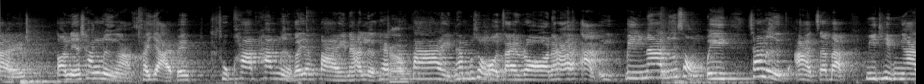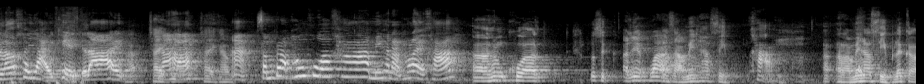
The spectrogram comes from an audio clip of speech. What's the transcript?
หลาย ๆ ตอนนี้ช่างหนึ่งอะขยายไป ทุกภาคภาคเหนือก็ยังไปนะคะเหลือแค่ครับภาคใต้ท่านผู้ชมอดใจรอนะคะอาจอีกปีหน้าหรือ 2 ปีช่างหนึ่งอาจจะแบบมีทีมงานแล้วก็ขยายเขตก็ได้ใช่นะครัคะบใช่ครับอะสำหรับห้องครัวค่ะมีขนาดเท่าไหร่คะอ่าห้องครัวรู้สึกอันเนี้ยกว้างสามเมตรห้าสิบค่ะสามเมตรห้าสิบแล้วก็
